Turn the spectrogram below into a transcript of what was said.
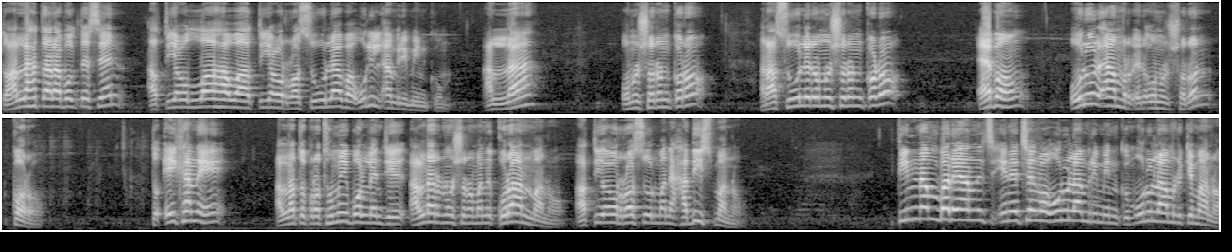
তো আল্লাহ তালা বলতেছেন আতিয়াউল্লাহ ওয়া আতিয়াউর রসুলা বা উলিল আমরি মিনকুম। আল্লাহ অনুসরণ করো, রাসুলের অনুসরণ করো এবং উলুল আমর এর অনুসরণ করো। তো এইখানে আল্লাহ তো প্রথমেই বললেন যে আল্লাহর অনুসরণ মানে কোরআন মানো আতিয়াউর রসুল মানে হাদিস মানো। তিন নম্বরে এনেছেন বা উরুল আমরি মিনকুম উরুল আমরকে মানো,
